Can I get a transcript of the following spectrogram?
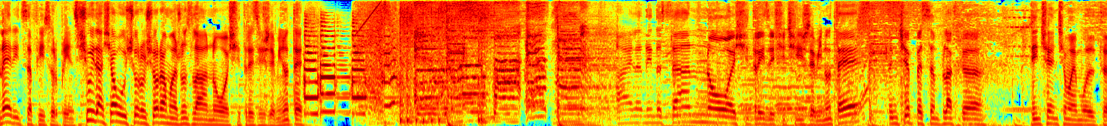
merit să fii surprins. Și uite așa, ușor, ușor am ajuns la 9 și 30 de minute. Island in the Sun, 9 și 35 de minute. Începe să-mi placă din ce în ce mai mult uh,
